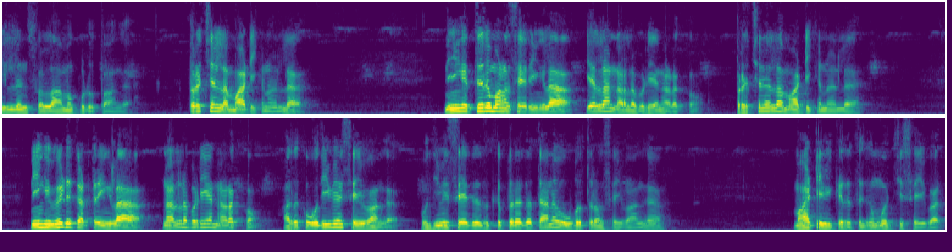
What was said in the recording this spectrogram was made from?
இல்லைன்னு சொல்லாமல் கொடுப்பாங்க. பிரச்சனையில் மாட்டிக்கணும்ல? நீங்கள் திருமணம் செய்கிறீங்களா எல்லாம் நல்லபடியாக நடக்கும். பிரச்சனைலாம் மாட்டிக்கணும்ல? நீங்கள் வீடு கட்டுறீங்களா? நல்லபடியாக நடக்கும். அதுக்கு உதவியும் செய்வாங்க. உதவி செய்ததுக்கு பிறகு தானே உபத்திரம் செய்வாங்க. மாட்டி வைக்கிறதுக்கு முயற்சி செய்வார்.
